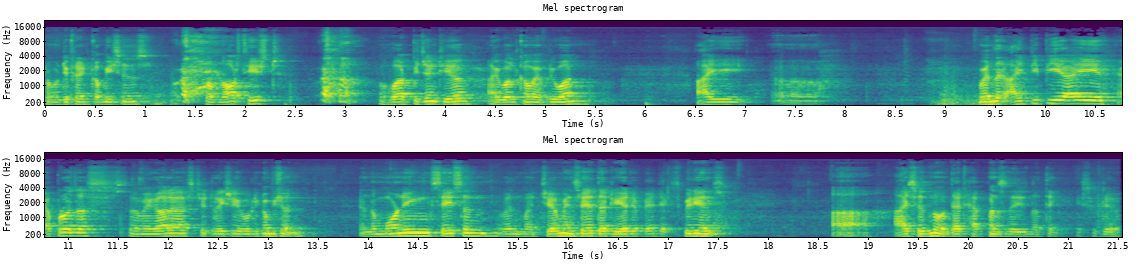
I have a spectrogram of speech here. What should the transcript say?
from different commissions from northeast who are present here. I welcome everyone. I uh, when the IPPAI approached us, the Meghalaya State Electricity Commission, in the morning session, when my chairman said that he had a bad experience, uh, I said, no, that happens, there is nothing. Said, uh,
